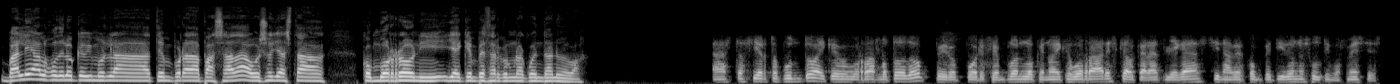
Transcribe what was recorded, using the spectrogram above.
¿Vale algo de lo que vimos la temporada pasada o eso ya está con borrón y, hay que empezar con una cuenta nueva? Hasta cierto punto hay que borrarlo todo, pero por ejemplo en lo que no hay que borrar es que Alcaraz llega sin haber competido en los últimos meses.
